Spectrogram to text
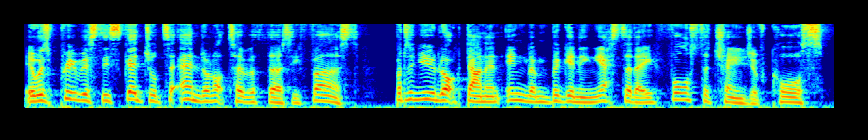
It was previously scheduled to end on October 31st, but a new lockdown in England beginning yesterday forced a change of course.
